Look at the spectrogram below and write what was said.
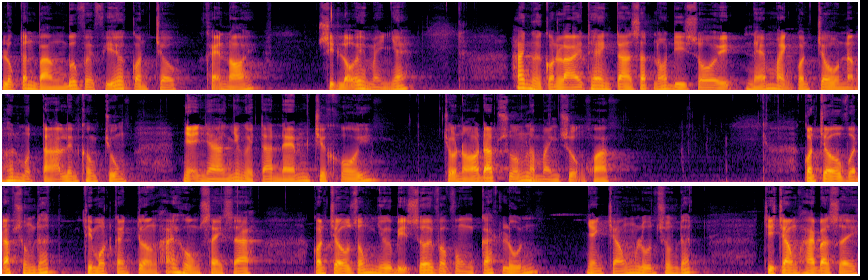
Lục Tân Bằng bước về phía con trâu, Khẽ nói, Xin lỗi mày nhé. Hai người còn lại thấy anh ta dắt nó đi rồi, Ném mạnh con trâu nặng hơn một tạ lên không trung, Nhẹ nhàng như người ta ném chiếc khối. Chỗ nó đáp xuống là mảnh ruộng hoang Con trâu vừa đáp xuống đất Thì một cảnh tượng hãi hùng xảy ra. Con trâu giống như bị rơi vào vùng cát lún, Nhanh chóng lún xuống đất. Chỉ trong 2-3 giây,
